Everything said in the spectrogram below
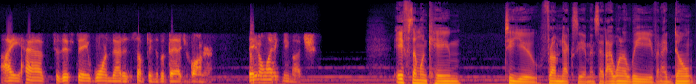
I have to this day worn that as something of a badge of honor. They don't like me much. If someone came to you from NXIVM and said, I want to leave and I don't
